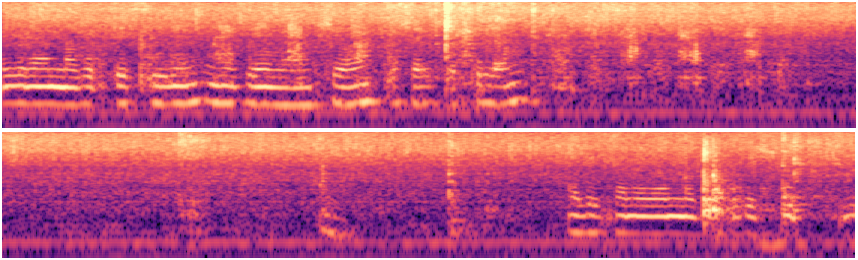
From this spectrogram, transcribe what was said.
এই রান্না করতেছি, মুরগির মাংস কষাই করছিলাম। আর এখানে রান্না করতে শুটকি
